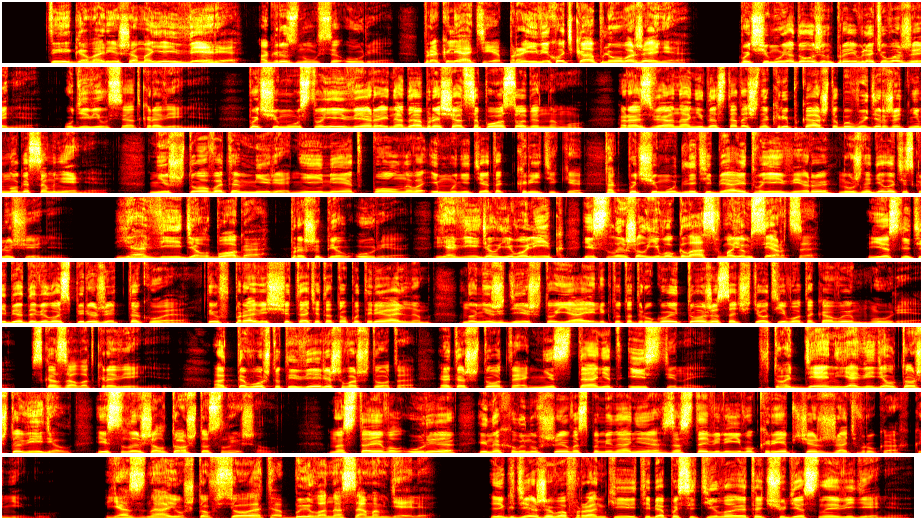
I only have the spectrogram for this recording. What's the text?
«Ты говоришь о моей вере!» – огрызнулся Урия. «Проклятие! Прояви хоть каплю уважения!» «Почему я должен проявлять уважение?» Удивился откровение. «Почему с твоей верой надо обращаться по-особенному? Разве она недостаточно крепка, чтобы выдержать немного сомнения? Ничто в этом мире не имеет полного иммунитета к критике, так почему для тебя и твоей веры нужно делать исключение?» «Я видел Бога!» – прошипел Урия. «Я видел его лик и слышал его глаз в моем сердце!» Если тебе довелось пережить такое, ты вправе считать этот опыт реальным, но не жди, что я или кто-то другой тоже сочтет его таковым, Урия», — сказал откровение. «От того, что ты веришь во что-то, это что-то не станет истиной». «В тот день я видел то, что видел, и слышал то, что слышал», настаивал Урия, и нахлынувшие воспоминания заставили его крепче сжать в руках книгу. Я знаю, что все это было на самом деле. И где же во Франкии тебя посетило это чудесное видение?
